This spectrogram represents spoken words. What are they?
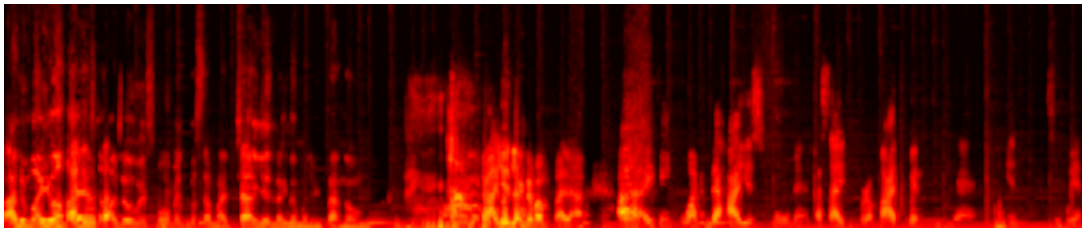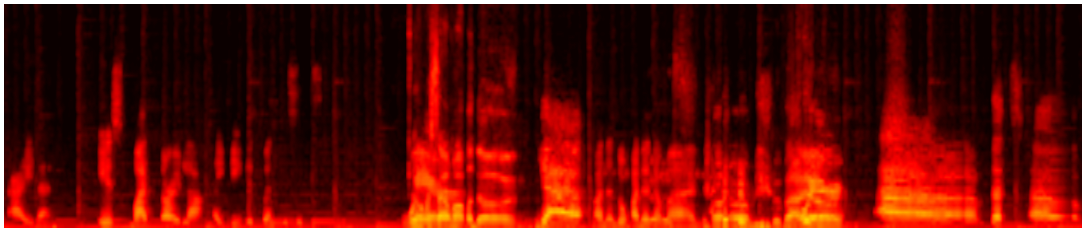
ano mo yung highest ano, at lowest moment mo sa Chang? Yun lang naman yung tanong. Yun lang naman pala. Ah, I think one of the highest moments aside from Mad 2010 in Sibuyan Island is Mad Tarlac, I think in 2016. Where, kasama ko doon. Yeah, ah, nandun ka na Yes. naman. Oo, dito tayo. Where uh, that's uh,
